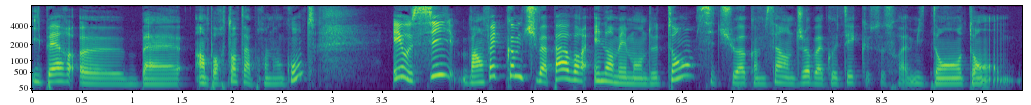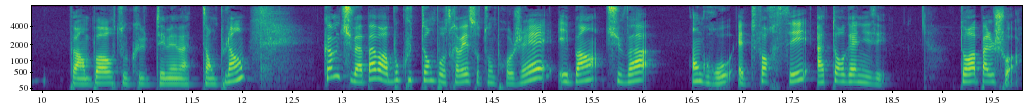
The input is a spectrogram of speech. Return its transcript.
hyper euh, bah, importante à prendre en compte. Et aussi, bah en fait, comme tu vas pas avoir énormément de temps, si tu as comme ça un job à côté, que ce soit mi-temps, temps, peu importe, ou que tu es même à temps plein, comme tu vas pas avoir beaucoup de temps pour travailler sur ton projet, eh ben, tu vas, en gros, être forcé à t'organiser. T'auras pas le choix.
